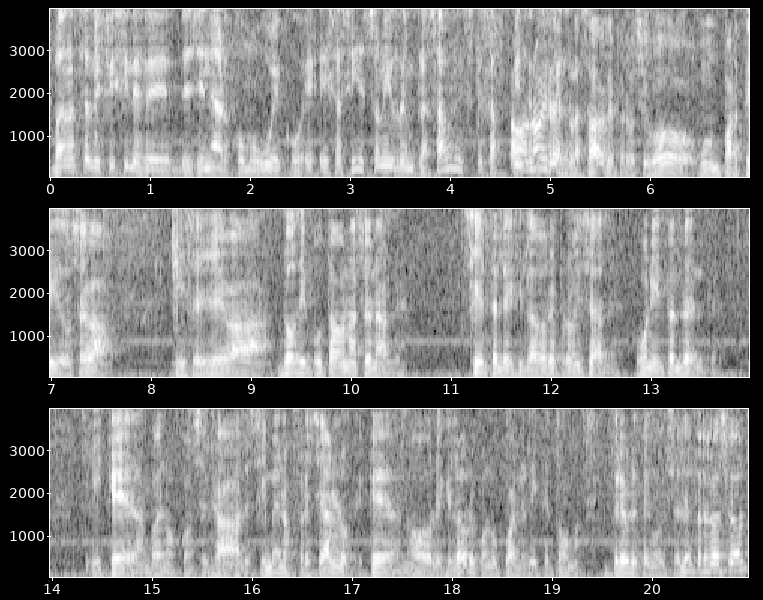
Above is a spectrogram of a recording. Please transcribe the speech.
van a ser difíciles de, de llenar como hueco. ¿E- ¿Es así? ¿Son irreemplazables esas No, piezas no que es se quedan? reemplazable, pero si vos, un partido se va y se lleva dos diputados nacionales, siete legisladores provinciales, un intendente, y quedan, bueno, concejales, sin menospreciar los que quedan, ¿no? Legisladores con los cuales Enrique Toma, Priore tengo excelente relación,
